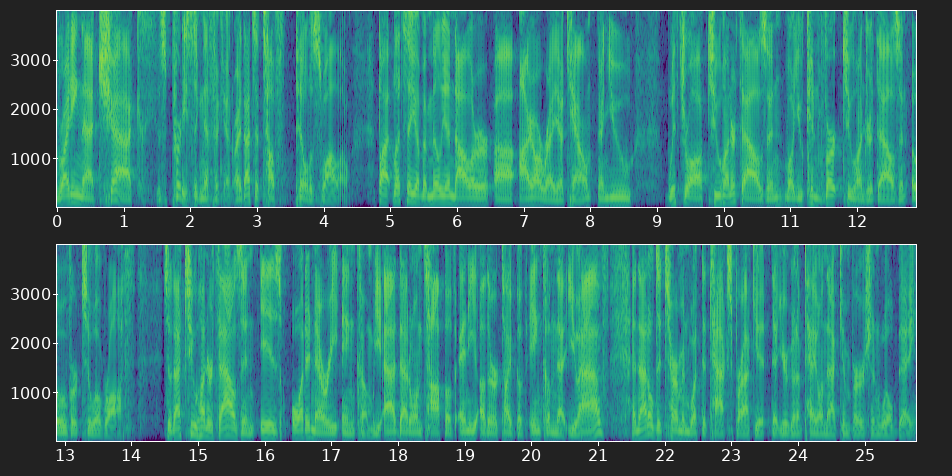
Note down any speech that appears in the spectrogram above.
writing that check is pretty significant, right? That's a tough pill to swallow. But let's say you have a million dollar uh, IRA account and you withdraw 200,000, well you convert 200,000 over to a Roth. So that 200,000 is ordinary income. We add that on top of any other type of income that you have, and that'll determine what the tax bracket that you're going to pay on that conversion will be.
